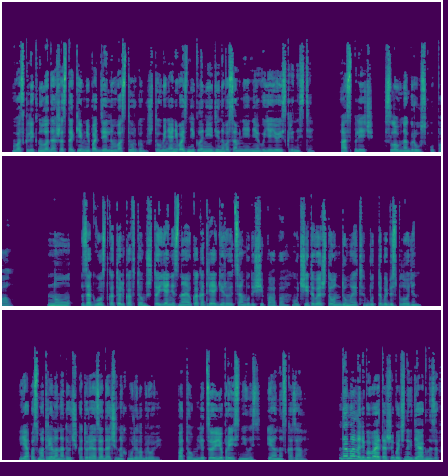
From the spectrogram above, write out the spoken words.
— воскликнула Даша с таким неподдельным восторгом, что у меня не возникло ни единого сомнения в ее искренности. А с плеч словно груз упал. Ну, загвоздка только в том, что я не знаю, как отреагирует сам будущий папа, учитывая, что он думает, будто бы бесплоден. Я посмотрела на дочь, которая озадаченно хмурила брови. Потом лицо ее прояснилось, и она сказала. Да мало ли бывает ошибочных диагнозов.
